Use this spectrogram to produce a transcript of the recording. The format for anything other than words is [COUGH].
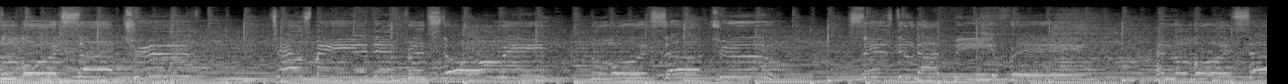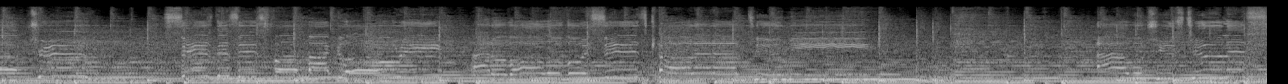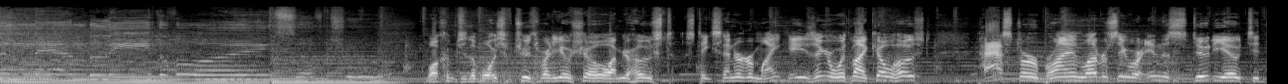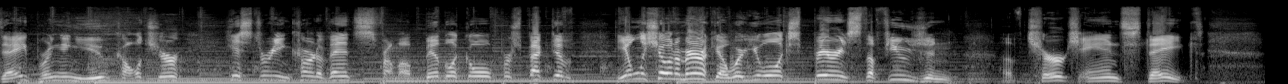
The voice of truth Welcome to the Voice of Truth radio show. I'm your host, State Senator Mike Azinger, with my co host, Pastor Brian Leversey. We're in the studio today bringing you culture, history, and current events from a biblical perspective. The only show in America where you will experience the fusion of church and state.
